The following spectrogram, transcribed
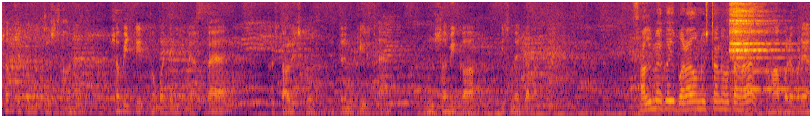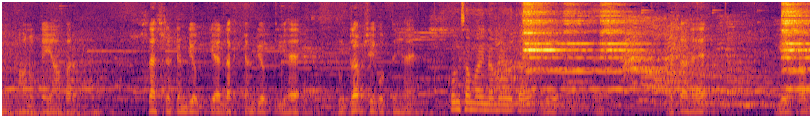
सबसे पवित्र स्थान है सभी तीर्थों का जो इसमें आता है अड़तालीस को जितने भी तीर्थ हैं उन सभी का इसमें जल आता है। साल में कोई बड़ा अनुष्ठान होता है? यहाँ बड़े बड़े अनुष्ठान होते हैं यहाँ पर। सहस्त्र चंडी होती है लक्ष्य चंडी होती है रुद्राभिषेक होते हैं। कौन सा महीना में होता है? ये ऐसा है ये अब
